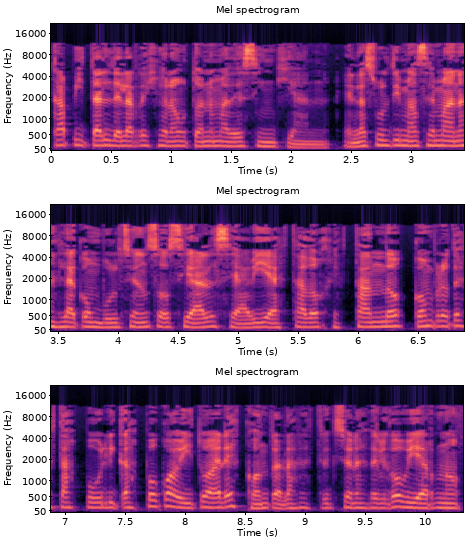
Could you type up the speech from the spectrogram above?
capital de la región autónoma de Xinjiang. En las últimas semanas, la convulsión social se había estado gestando con protestas públicas poco habituales contra las restricciones del gobierno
